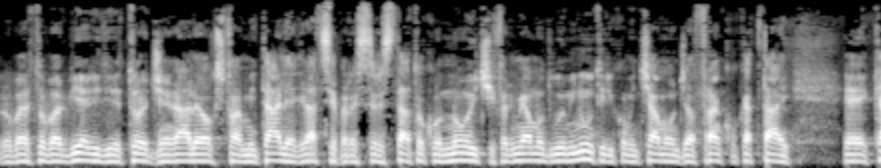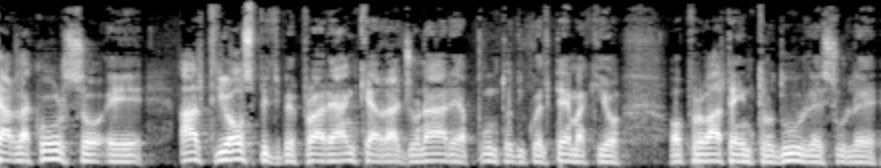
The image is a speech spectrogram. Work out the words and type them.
Roberto Barbieri, direttore generale Oxfam Italia, grazie per essere stato con noi. Ci fermiamo due minuti, ricominciamo con Gianfranco Cattai, eh, Carla Corso e altri ospiti per provare anche a ragionare appunto di quel tema che io ho provato a introdurre sulle,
